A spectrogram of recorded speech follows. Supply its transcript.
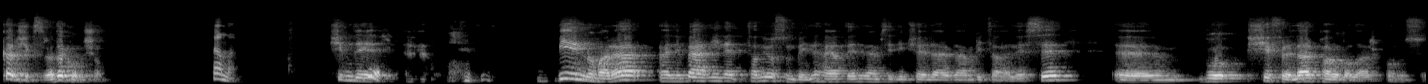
Karışık sırada konuşalım. Tamam. Şimdi bir numara hani ben yine tanıyorsun beni hayatta en önemsediğim şeylerden bir tanesi e, bu şifreler parolalar konusu.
